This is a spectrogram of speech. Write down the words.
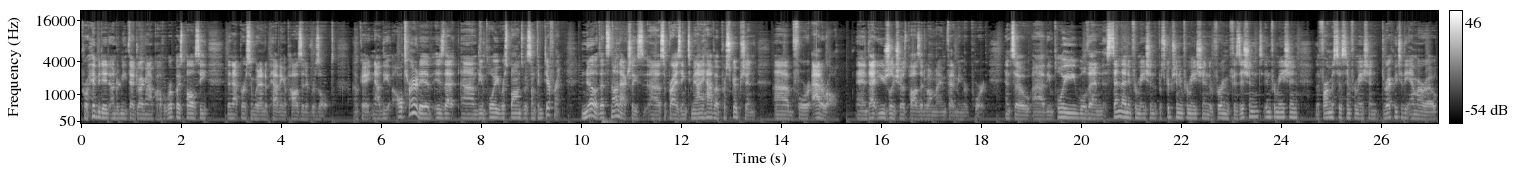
prohibited underneath that drug and alcohol for workplace policy, then that person would end up having a positive result. Okay, now the alternative is that um, the employee responds with something different. No, that's not actually uh, surprising to me. I have a prescription uh, for Adderall and that usually shows positive on my amphetamine report. And so uh, the employee will then send that information, the prescription information, the referring physician's information, the pharmacist information directly to the MRO,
